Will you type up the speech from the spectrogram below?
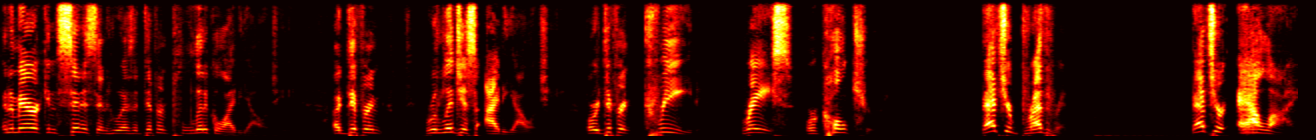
an American citizen who has a different political ideology, a different religious ideology, or a different creed, race, or culture. That's your brethren. That's your ally.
